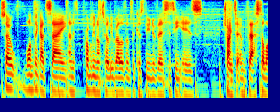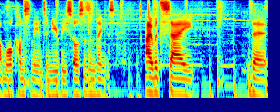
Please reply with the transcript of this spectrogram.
So one thing I'd say, and it's probably not totally relevant because the university is trying to invest a lot more constantly into new resources and things, I would say the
